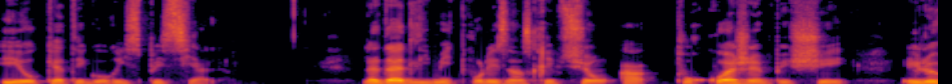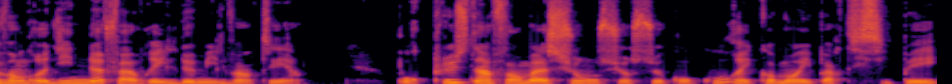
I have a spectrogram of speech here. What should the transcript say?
et aux catégories spéciales. La date limite pour les inscriptions à Pourquoi j'aime pêcher est le vendredi 9 avril 2021. Pour plus d'informations sur ce concours et comment y participer,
